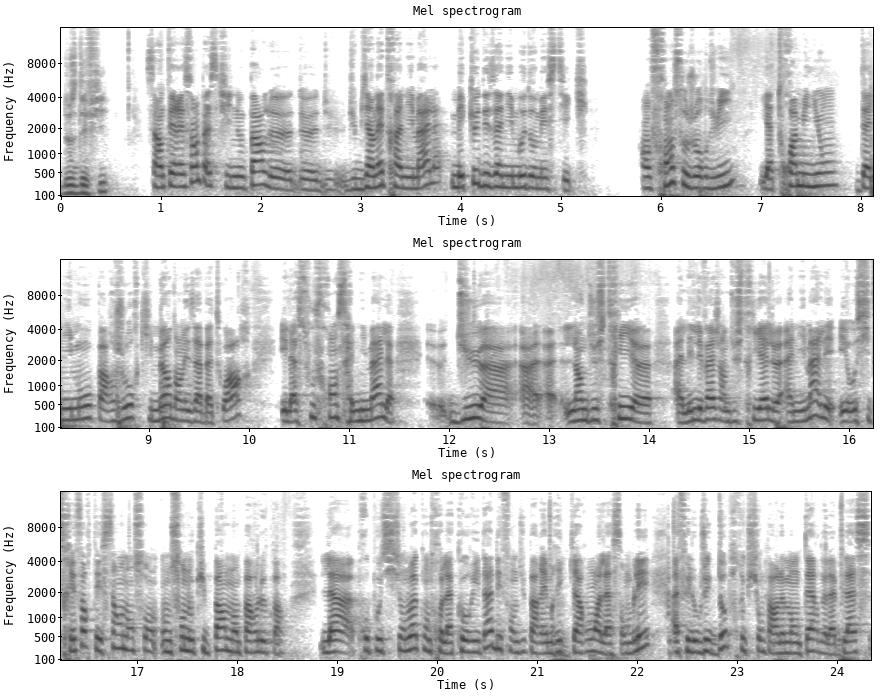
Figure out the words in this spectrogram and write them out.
de ce défi? C'est intéressant parce qu'il nous parle du bien-être animal, mais que des animaux domestiques. En France, aujourd'hui, il y a 3 millions d'animaux par jour qui meurent dans les abattoirs et la souffrance animale euh, due à, l'industrie, euh, à l'élevage industriel animal est, aussi très forte et on, ne s'en occupe pas, on n'en parle pas. La proposition de loi contre la corrida défendue par Émeric Caron à l'Assemblée a fait l'objet d'obstructions parlementaires de la, place,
